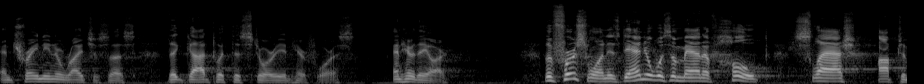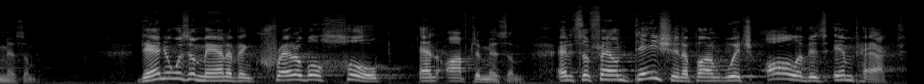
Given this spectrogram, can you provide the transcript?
and training in righteousness that God put this story in here for us. And here they are. The first one is Daniel was a man of hope slash optimism. Daniel was a man of incredible hope and optimism. And it's a foundation upon which all of his impact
